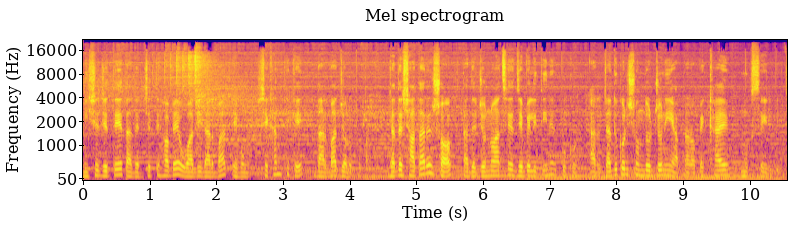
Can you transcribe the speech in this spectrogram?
মিশে যেতে তাদের যেতে হবে ওয়াদি দারবাদ এবং সেখান থেকে দারবাদ জলপ্রপাত। যাদের সাঁতারের শখ, তাদের জন্য আছে জেবেলি তিনের পুকুর আর জাদুকরী সৌন্দর্য নিয়ে আপনার অপেক্ষায় মুকসেইর বিচ।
